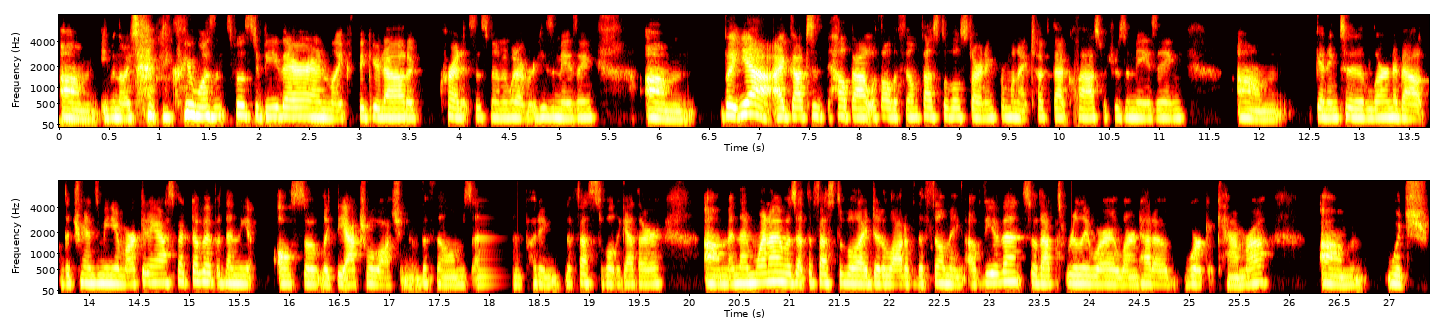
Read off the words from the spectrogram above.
um, even though I technically wasn't supposed to be there and like figured out a credit system and whatever. He's amazing. Um, but yeah, I got to help out with all the film festivals starting from when I took that class, which was amazing. Um, getting to learn about the transmedia marketing aspect of it, but then the also like the actual watching of the films and putting the festival together. Um, and then when I was at the festival, I did a lot of the filming of the event. So that's really where I learned how to work a camera, um, which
